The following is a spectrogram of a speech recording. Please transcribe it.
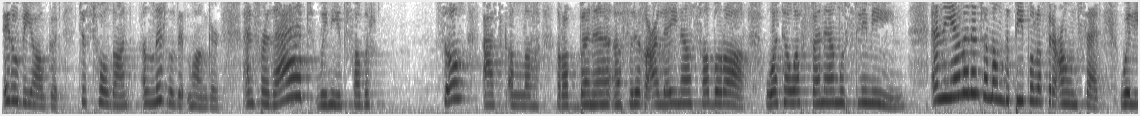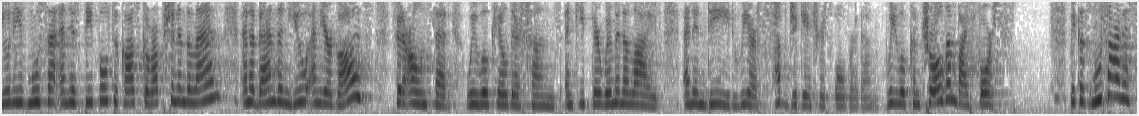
It'll be all good. Just hold on a little bit longer. And for that, we need sabr. So ask Allah, رَبَّنَا أَفْرِغْ عَلَيْنَا صَبْرًا وَتَوَفَّنَا مُسْلِمِينَ And the eminent among the people of Fir'aun said, Will you leave Musa and his people to cause corruption in the land and abandon you and your gods? Fir'aun said, We will kill their sons and keep their women alive. And indeed, we are subjugators over them. We will control them by force. Because Musa a.s.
